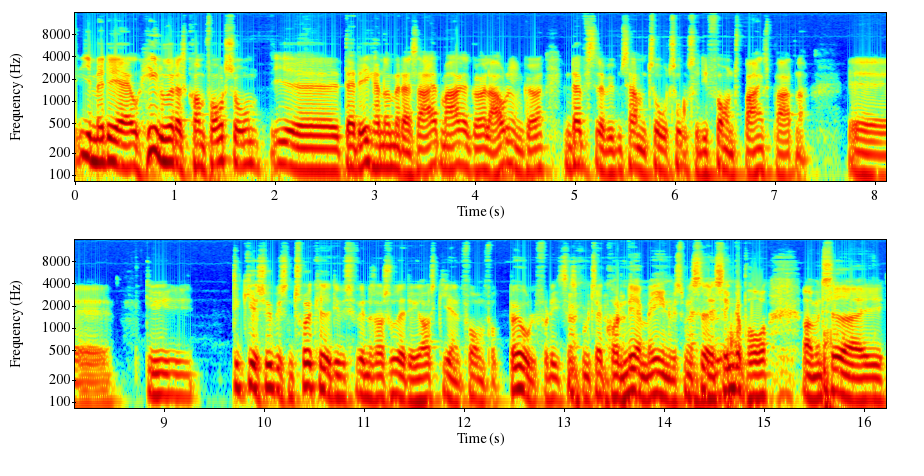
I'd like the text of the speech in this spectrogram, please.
i og med det er jo helt ud af deres komfortzone, i, øh, da det ikke har noget med deres eget marked at gøre, eller afdelingen at gøre, men der sætter vi dem sammen to og to, så de får en sparringspartner. Øh, de, det giver typisk en tryghed, de finder også ud af, at det også giver en form for bøvl, fordi så skal man til at koordinere med en, hvis man sidder i Singapore, og man sidder i,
